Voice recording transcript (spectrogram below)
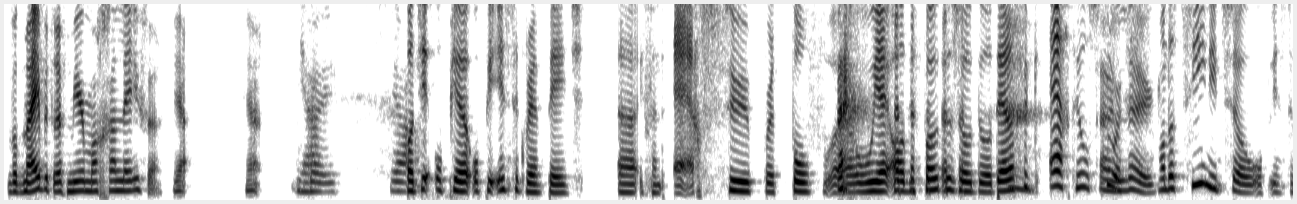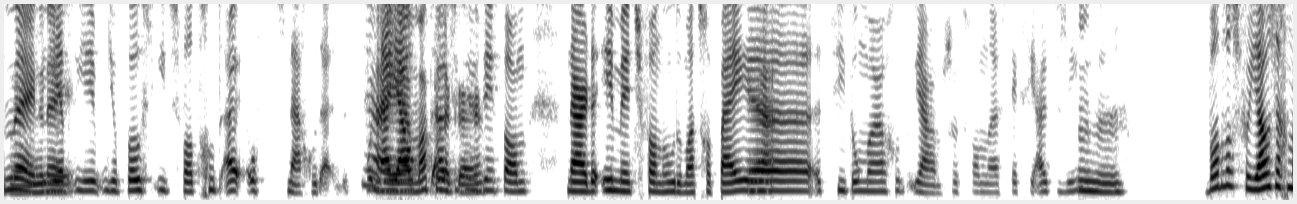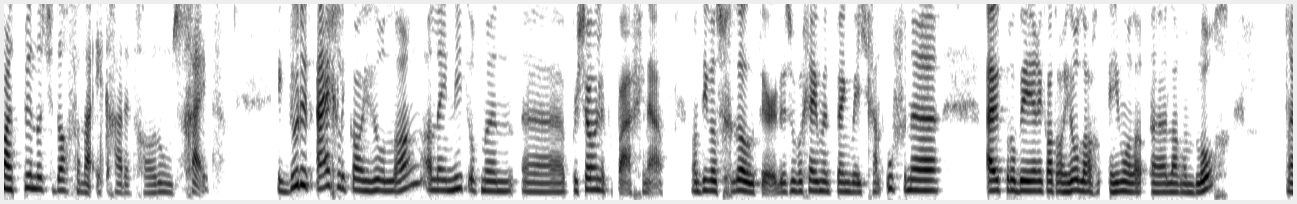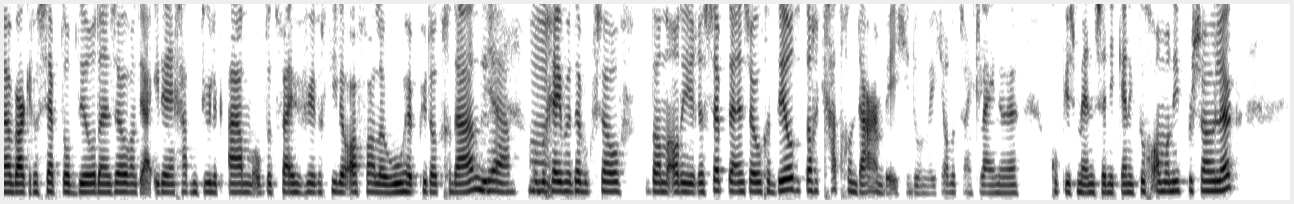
wat mij betreft, meer mag gaan leven. Ja, Ja. oké. Ja. Want je, op, je, op je Instagram eh, ik vind het echt super tof eh, hoe jij al die foto's zo doet. Ja, dat vind ik echt heel stoer. Oh, leuk. Want dat zie je niet zo op Instagram. Nee, nee, Je, hebt, je, je post iets wat goed uit, of nou goed uit, voor, Ja, naar ja, jou uitziet in de zin van naar de image van hoe de maatschappij eh, het ziet om er goed, ja, een soort van sexy uit te zien. Mhm. Wat was voor jou zeg maar het punt dat je dacht van, nou, ik ga dit gewoon doen, scheid. Ik doe dit eigenlijk al heel lang, alleen niet op mijn persoonlijke pagina. Want die was groter. Dus op een gegeven moment ben ik een beetje gaan oefenen, uitproberen. Ik had al heel lang, heel, eh, lang een blog. eh, waar ik recepten op deelde en zo. Want ja, iedereen gaat natuurlijk aan op dat 45 kilo afvallen. Hoe heb je dat gedaan? Dus op een gegeven moment heb ik zelf dan al die recepten en zo gedeeld. Toen dacht ik, ik ga het gewoon daar een beetje doen. Weet je wel, dat zijn kleine groepjes mensen en die ken ik toch allemaal niet persoonlijk.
